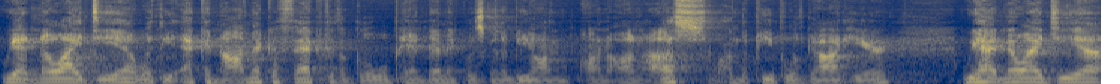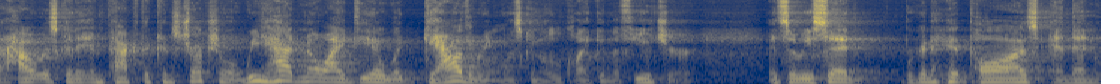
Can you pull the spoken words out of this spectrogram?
We had no idea what the economic effect of a global pandemic was going to be on, on, on us, on the people of God here. We had no idea how it was going to impact the construction. We had no idea what gathering was going to look like in the future. And so we said, we're going to hit pause and then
